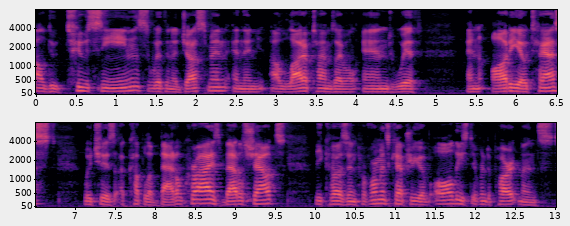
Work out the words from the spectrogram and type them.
I'll do two scenes with an adjustment, and then a lot of times I will end with an audio test, which is a couple of battle cries, battle shouts, because in performance capture you have all these different departments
